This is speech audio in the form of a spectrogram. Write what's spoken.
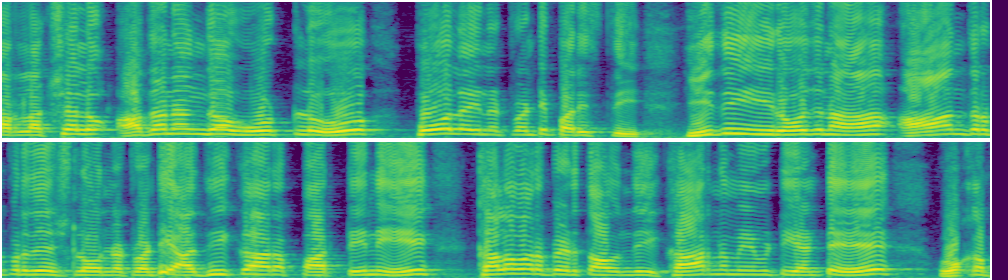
ఆరు లక్షలు అదనంగా ఓట్లు పోల్ అయినటువంటి పరిస్థితి. ఇది ఈ రోజున ఆంధ్రప్రదేశ్లో ఉన్నటువంటి అధికార పార్టీని కలవరపెడతా ఉంది. కారణం ఏమిటి అంటే ఒక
